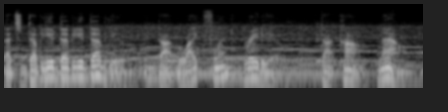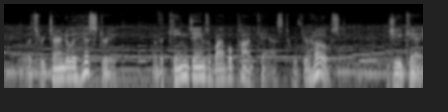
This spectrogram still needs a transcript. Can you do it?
That's www.likeflintradio.com. Now, let's return to a history of the King James Bible podcast with your host, GK.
